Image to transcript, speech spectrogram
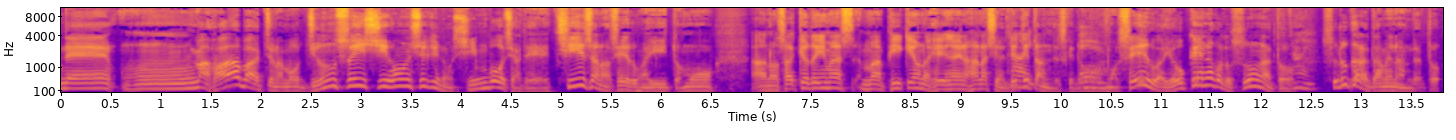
で、うーん、まあ、ファーバーっていうのはもう純粋資本主義の辛抱者で、小さな政府がいいと、もう、あの、先ほど言いました、まあ、PKO の弊害の話が出てたんですけど、はいええもう政府は余計なことするなと、はいするからダメなんだと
